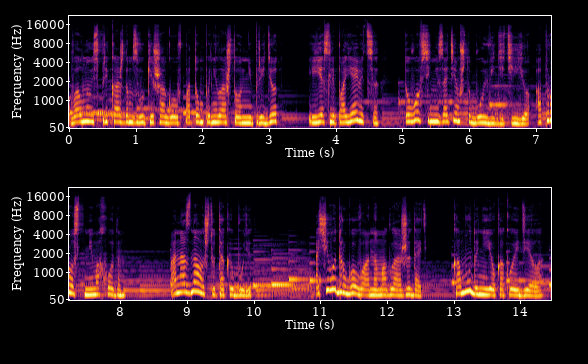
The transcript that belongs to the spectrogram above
волнуясь при каждом звуке шагов, потом поняла, что он не придет, и если появится, то вовсе не за тем, чтобы увидеть ее, а просто мимоходом. Она знала, что так и будет. А чего другого она могла ожидать? Кому до нее какое дело?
